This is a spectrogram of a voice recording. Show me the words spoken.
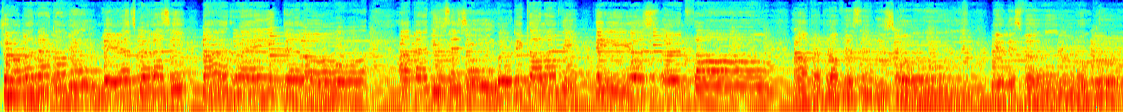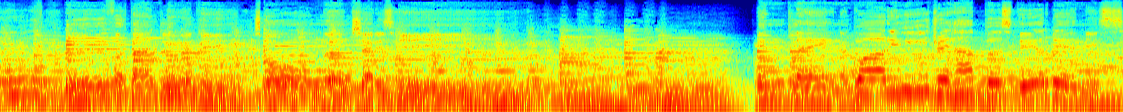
Troma recovin mi esquelasi mar weik de lo Up and uses he who de colovi Vius learn for Up and profis in his school Gillis ver og god Ufer band en vi Skånen kärris hi Plain and guari Tre happus dir benis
